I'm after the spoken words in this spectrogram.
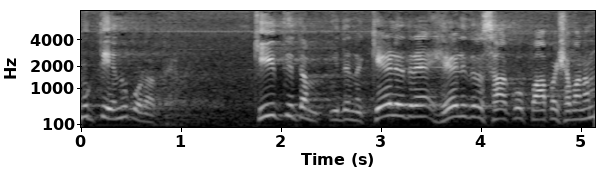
ಮುಕ್ತಿಯನ್ನು ಕೊಡುತ್ತೆ. ಕೀರ್ತಿತಂ, ಇದನ್ನು ಕೇಳಿದರೆ ಹೇಳಿದರೆ ಸಾಕು, ಪಾಪಶಮನಂ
